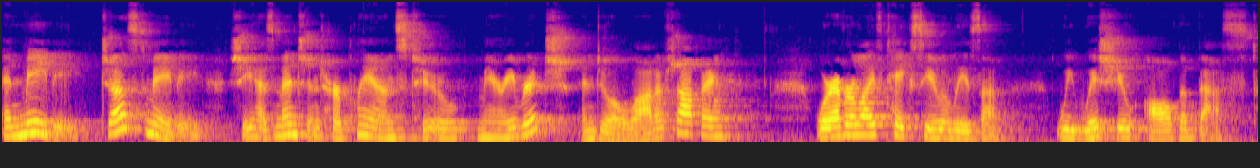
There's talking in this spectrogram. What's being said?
And maybe, just maybe, she has mentioned her plans to marry rich and do a lot of shopping. Wherever life takes you, Eliza, we wish you all the best.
